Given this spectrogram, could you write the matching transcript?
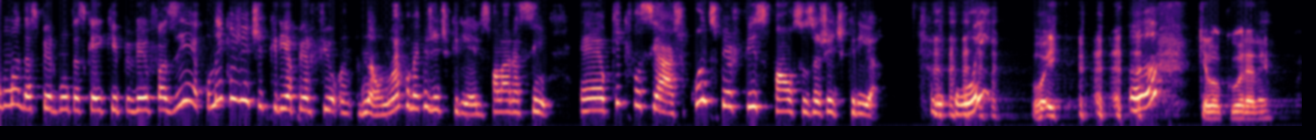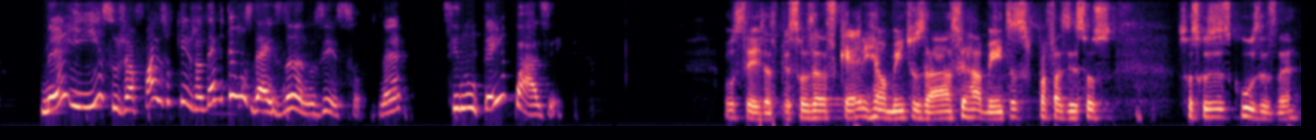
uma das perguntas que a equipe veio fazer é como é que a gente cria perfil. Não, não é como é que a gente cria. Eles falaram assim: é, o que, que você acha? Quantos perfis falsos a gente cria? Oi? Oi? Hã? Que loucura, né? Né? E isso já faz o quê? Já deve ter uns 10 anos isso, né? Se não tem, é quase. Ou seja, as pessoas elas querem realmente usar as ferramentas para fazer seus, suas coisas escusas, né?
